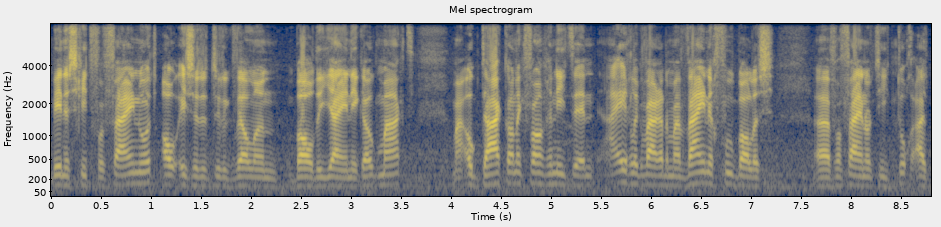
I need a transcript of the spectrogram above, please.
binnen schiet voor Feyenoord. Al is het natuurlijk wel een bal die jij en ik ook maakt. Maar ook daar kan ik van genieten. En eigenlijk waren er maar weinig voetballers van Feyenoord die toch uit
